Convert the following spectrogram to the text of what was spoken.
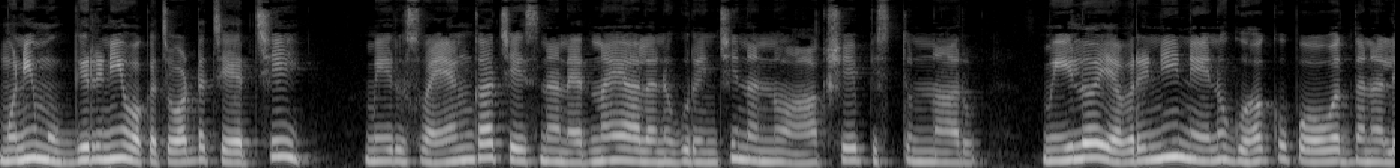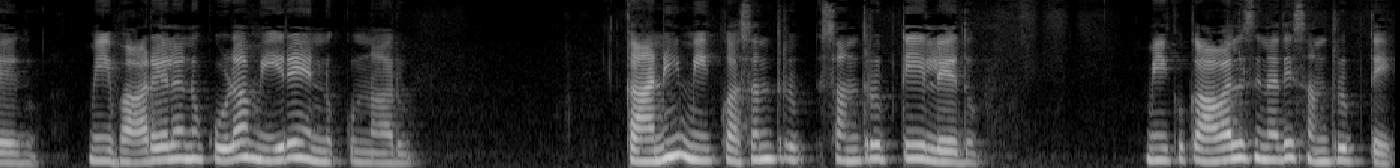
ముని ముగ్గురిని ఒకచోట చేర్చి మీరు స్వయంగా చేసిన నిర్ణయాలను గురించి నన్ను ఆక్షేపిస్తున్నారు. మీలో ఎవరినీ నేను గుహకు పోవద్దనలేదు. మీ భార్యలను కూడా మీరే ఎన్నుకున్నారు. కానీ మీకు అసంతృ సంతృప్తి లేదు. మీకు కావలసినది సంతృప్తే.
